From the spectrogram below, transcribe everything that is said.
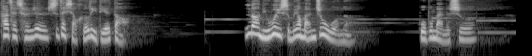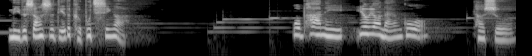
他才承认是在小河里跌倒。那你为什么要瞒住我呢？我不满地说，你的伤势叠得可不轻啊。我怕你又要难过。他说。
